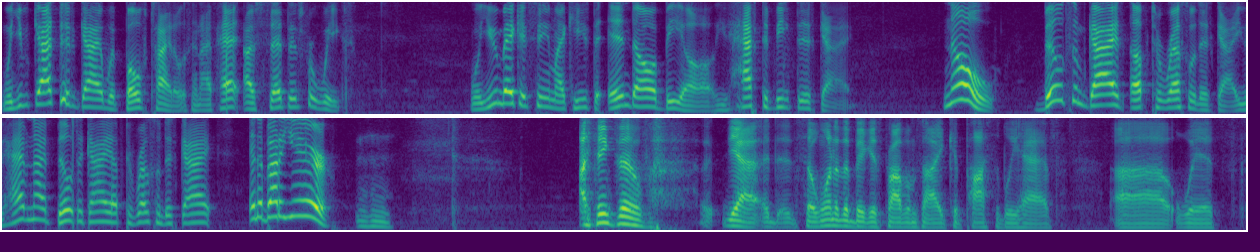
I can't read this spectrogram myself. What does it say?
when you've got this guy with both titles, and I've had I've said this for weeks, when you make it seem like he's the end all be all, you have to beat this guy. No. Build some guys up to wrestle this guy. You have not built a guy up to wrestle this guy in about a year. I think the yeah. So one of the biggest problems I could possibly have uh, with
